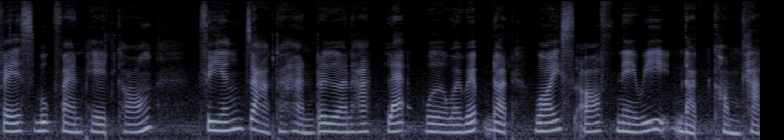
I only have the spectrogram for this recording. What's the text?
Facebook Fanpage ของเสียงจากทหารเรือนะคะ และ www.voiceofnavy.com ค่ะ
